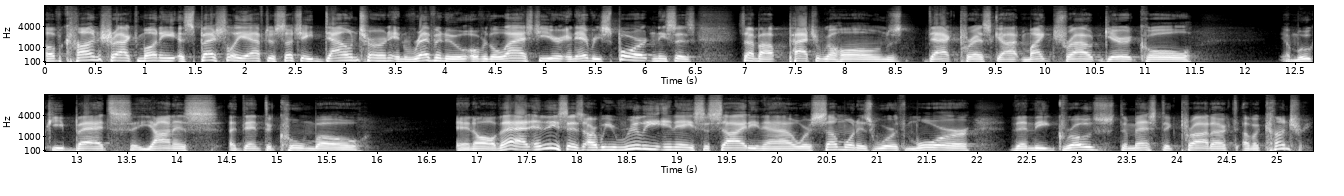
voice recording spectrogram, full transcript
of contract money, especially after such a downturn in revenue over the last year in every sport? And he says it's not about Patrick Mahomes, Dak Prescott, Mike Trout, Gerrit Cole, Mookie Betts, Giannis Antetokounmpo, and all that. And then he says, Are we really in a society now where someone is worth more than the gross domestic product of a country?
